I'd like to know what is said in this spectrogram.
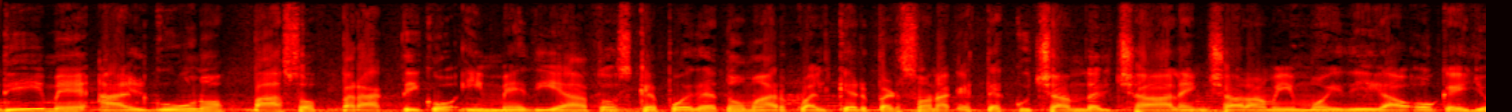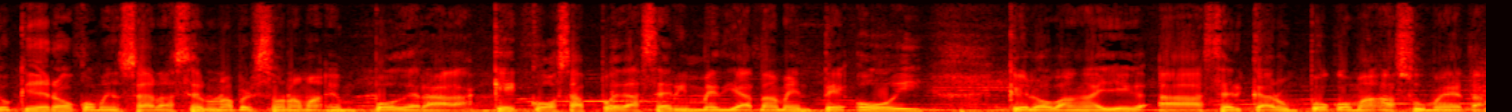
dime algunos pasos prácticos inmediatos que puede tomar cualquier persona que esté escuchando el challenge ahora mismo y diga, ok, yo quiero comenzar a ser una persona más empoderada. ¿Qué cosas puede hacer inmediatamente hoy que lo van a acercar un poco más a su meta?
